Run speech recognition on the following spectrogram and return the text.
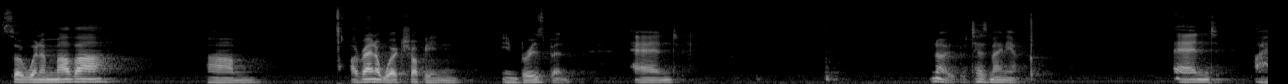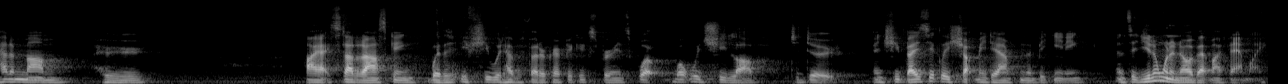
So when a mother, um, I ran a workshop in, in Brisbane and, no, Tasmania. And I had a mum who I started asking whether if she would have a photographic experience, what, what would she love? to do. And she basically shut me down from the beginning and said, You don't want to know about my family.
